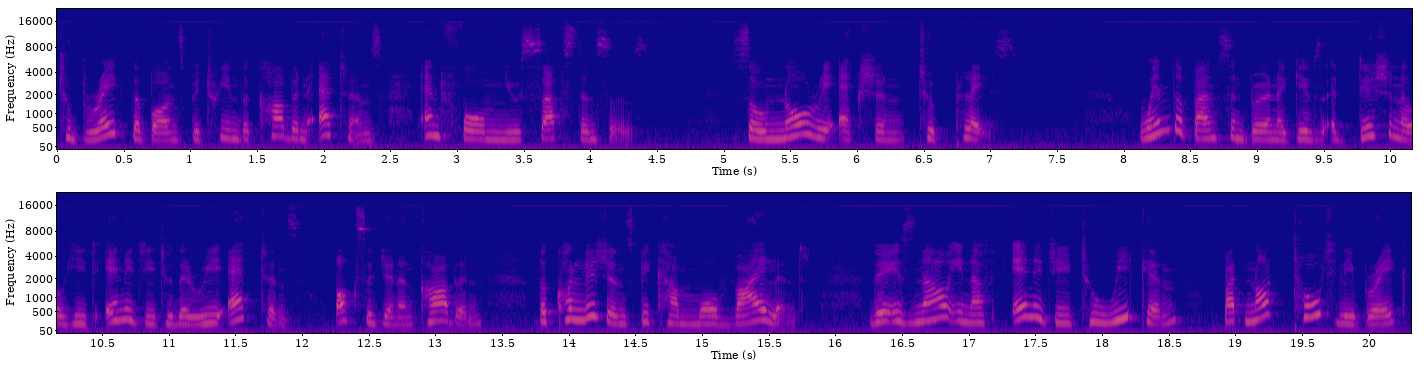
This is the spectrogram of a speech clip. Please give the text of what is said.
to break the bonds between the carbon atoms and form new substances. So no reaction took place. When the Bunsen burner gives additional heat energy to the reactants, oxygen and carbon, the collisions become more violent. There is now enough energy to weaken, but not totally break,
